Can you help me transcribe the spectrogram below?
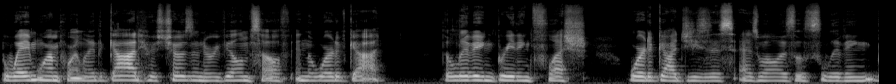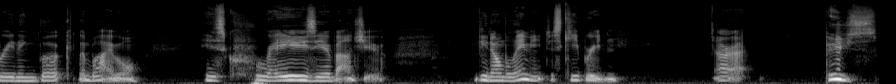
But way more importantly, the God who has chosen to reveal himself in the Word of God, the living, breathing flesh Word of God, Jesus, as well as this living, breathing book, the Bible, is crazy about you. If you don't believe me, just keep reading. All right. Peace.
